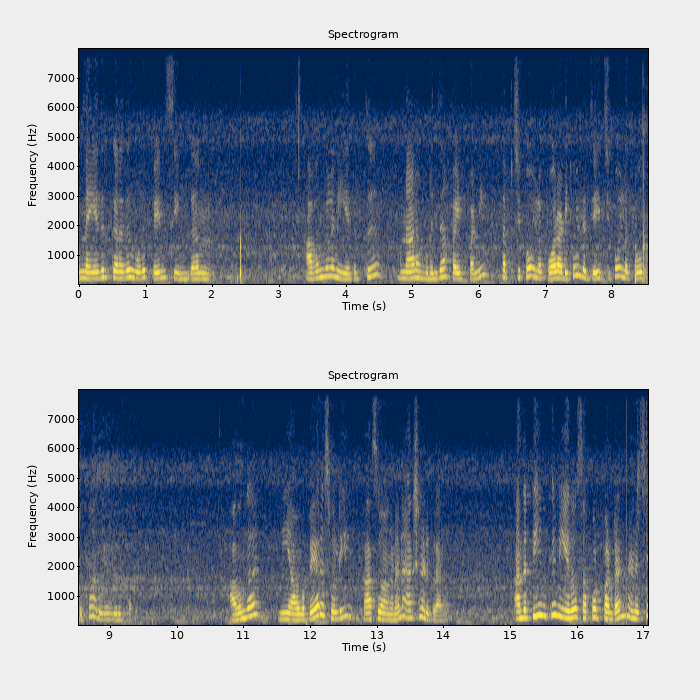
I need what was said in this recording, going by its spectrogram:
உன்னை எதிர்க்கிறது ஒரு பெண் சிங்கம். அவங்கள நீ எதிர்த்து உன்னால் முடிஞ்சால் ஃபைட் பண்ணி தப்பிச்சிக்கோ இல்லை போராடிக்கோ இல்லை ஜெயிச்சிக்கோ இல்லை தோத்துக்கோ அது உங்க விருப்பம். அவங்க நீ அவங்க பேரை சொல்லி காசு வாங்கினேன்னு ஆக்ஷன் எடுக்கிறாங்க. அந்த டீமுக்கு நீ ஏதோ சப்போர்ட் பண்ணுறேன்னு நினச்சி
